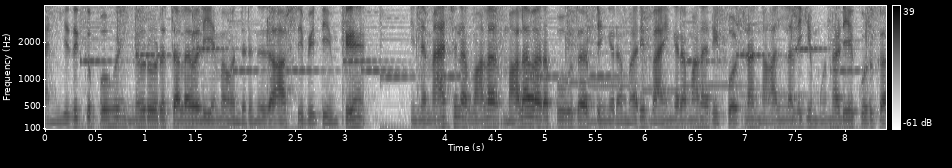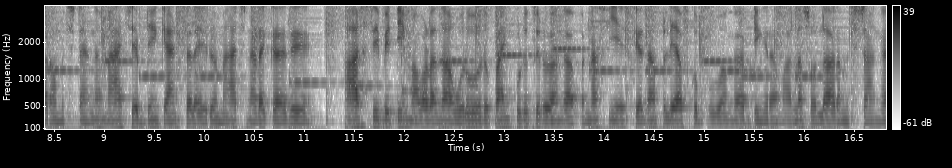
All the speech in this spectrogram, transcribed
அண்ட் இதுக்கு போக இன்னொரு ஒரு தலைவலியுமே வந்திருந்தது ஆர்சிபி டீமுக்கு. இந்த மேட்ச்சில் மழை மழை வரப்போகுது அப்படிங்கிற மாதிரி பயங்கரமான ரிப்போர்ட்லாம் நாலு நாளைக்கு முன்னாடியே கொடுக்க ஆரம்பிச்சிட்டாங்க. மேட்ச் எப்படியும் கேன்சல் ஆயிரும் மேட்ச் நடக்காது. ஆர்சிபி டீம் அவ்வளோதான் ஒரு ஒரு பாயிண்ட் கொடுத்துருவாங்க அப்படின்னா சிஎஸ்கே தான் பிளே ஆஃப்க்கு போவாங்க அப்படிங்கிற மாதிரிலாம் சொல்ல ஆரம்பிச்சிட்டாங்க.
